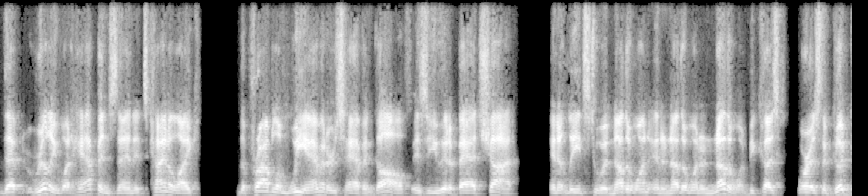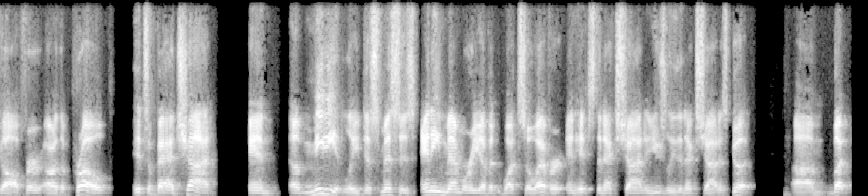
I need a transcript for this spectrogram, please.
that really what happens then? It's kind of like the problem we amateurs have in golf is you hit a bad shot and it leads to another one and another one and another one because whereas the good golfer or the pro hits a bad shot and immediately dismisses any memory of it whatsoever and hits the next shot and usually the next shot is good. Um, but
